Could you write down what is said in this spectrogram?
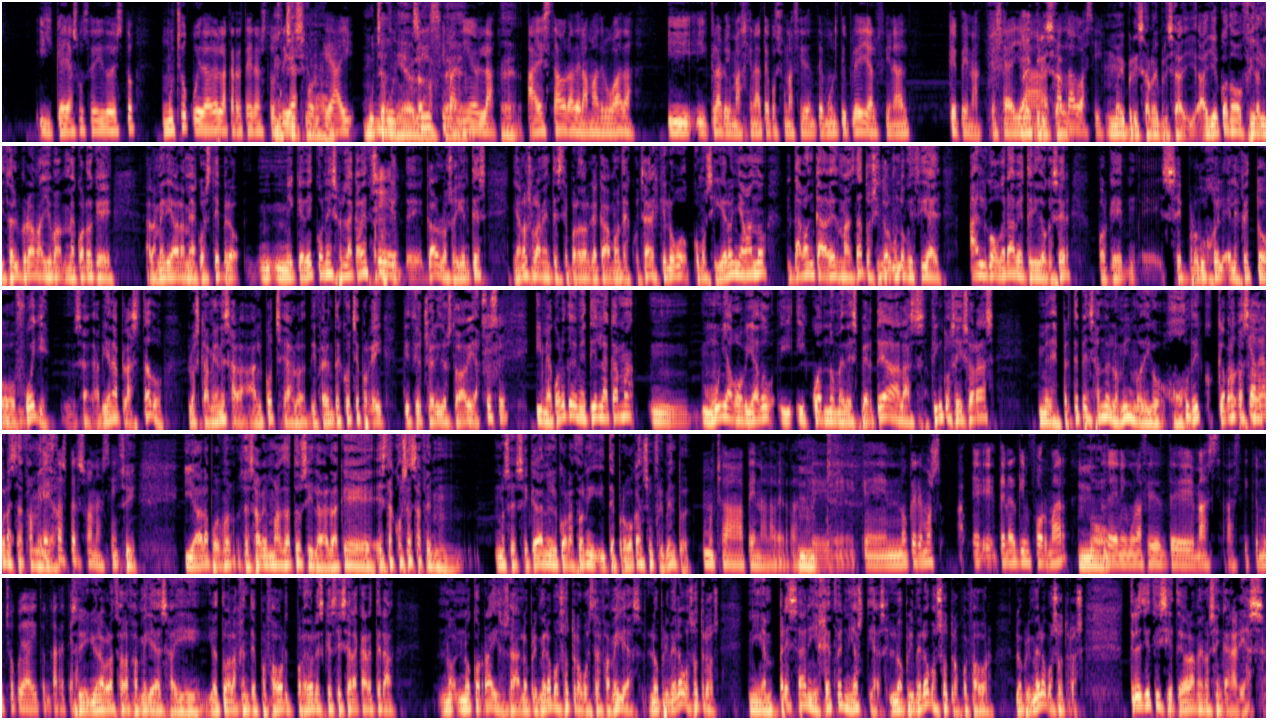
y que haya sucedido esto, mucho cuidado en la carretera estos días porque hay niebla, muchísima eh, niebla eh. a esta hora de la madrugada. Y, y claro, imagínate pues un accidente múltiple y al final, qué pena que se No hay haya prisa. saldado así. No hay prisa, no hay prisa. Ayer cuando finalizó el programa, yo me acuerdo que a la media hora me acosté, pero me quedé con eso en la cabeza, Sí. porque, eh, claro, los oyentes, ya no solamente este ponedor que acabamos de escuchar, es que luego, como siguieron llamando, daban cada vez más datos y todo el mundo coincidía, algo grave ha tenido que ser, porque eh, se produjo el, el efecto fuelle. O sea, habían aplastado los camiones al coche, a los diferentes coches, porque hay 18 heridos todavía. Sí, sí. Y me acuerdo que me metí en la cama mm, muy agobiado y, y cuando me desperté a las 5 o 6 horas, me desperté pensando en lo mismo. Digo, joder, ¿qué habrá ¿Qué pasado habrá con esta familia? Estas personas, sí. Sí. Y ahora, pues bueno, se saben más datos y la verdad que estas cosas hacen, no sé, se quedan en el corazón y, y te provocan sufrimiento. ¿eh? Mucha pena, la verdad, que, que no queremos eh, eh, tener que informar No. de ningún accidente más. Así que mucho cuidadito en carretera. Sí, y un abrazo a la familia esa y, y a toda la gente. Por favor, ponedores que estéis en la carretera, no, no corráis. O sea, lo primero vosotros, vuestras familias. Lo primero vosotros. Ni empresa, ni jefes, ni hostias. Lo primero vosotros, por favor. Lo primero vosotros. 3.17, hora menos en Canarias.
